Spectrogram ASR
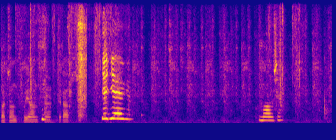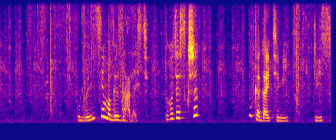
początkujący gracz. Ja nie wiem. Może. Kurde, nic nie mogę znaleźć. To chociaż skrzynkę dajcie mi, please.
